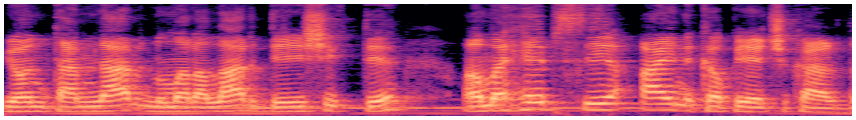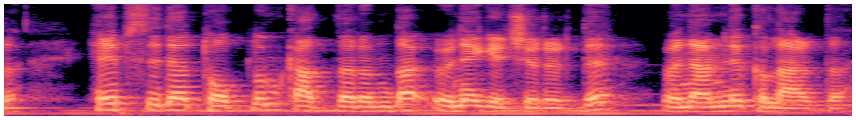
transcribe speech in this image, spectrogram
yöntemler, numaralar değişikti ama hepsi aynı kapıya çıkardı. Hepsi de toplum katlarında öne geçirirdi, önemli kılardı.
